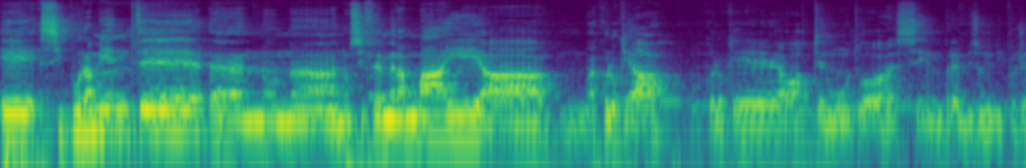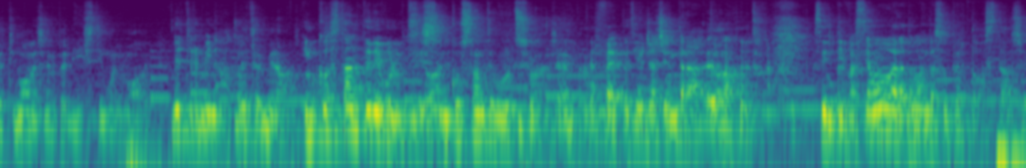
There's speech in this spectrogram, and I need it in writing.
e sicuramente eh, non, non si fermerà mai a, a quello che ha, a quello che ha ottenuto, ha sempre bisogno di progetti nuovi, sempre di stimoli nuovi. Determinato. Determinato. In costante rivoluzione. in costante evoluzione, sempre. Perfetto, ti ho già centrato. Esatto. Senti, passiamo alla domanda super tosta. Sì.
